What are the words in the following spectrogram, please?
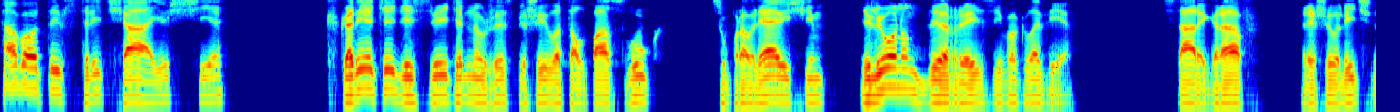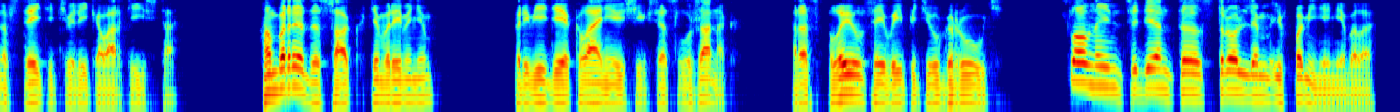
а вот и встречающие. К карете действительно уже спешила толпа слуг с управляющим и Леоном де Рейзи во главе. Старый граф решил лично встретить великого артиста. Амбре де Сак тем временем, при виде кланяющихся служанок, расплылся и выпятил грудь, словно инцидента с троллем и в помине не было.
